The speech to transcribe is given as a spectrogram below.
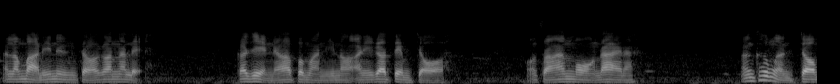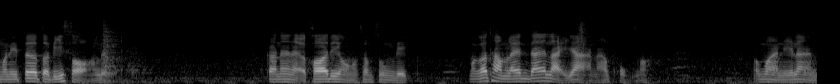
มันลำบากนิดนึงแต่ว่าก็นั่นแหละ ก็จะเห็นนะว่าประมาณนี้เนาะอันนี้ก็เต็มจอผมสามารถมองได้นะนั่นคือเหมือนจอมอนิเตอร์ตัวที่สองเลย ก็นั่นแหละข้อดีของ Samsung Deck มันก็ทำอะไรได้หลายอย่างนะครับผมเนาะประมาณนี้แล้วกัน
